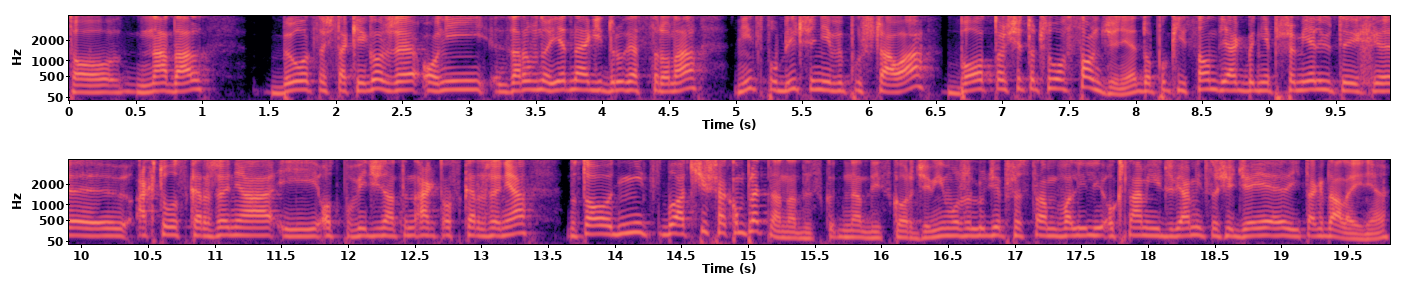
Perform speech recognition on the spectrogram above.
to nadal było coś takiego, że oni, zarówno jedna, jak i druga strona, nic publicznie nie wypuszczała, bo to się toczyło w sądzie, nie? Dopóki sąd jakby nie przemielił tych e, aktu oskarżenia i odpowiedzi na ten akt oskarżenia, no to nic, była cisza kompletna na, dysk- na Discordzie, mimo że ludzie przez tam walili oknami i drzwiami, co się dzieje i tak dalej, nie?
